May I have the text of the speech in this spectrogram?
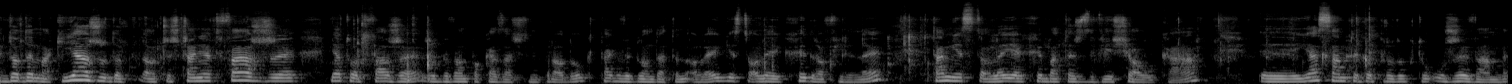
e, do demakijażu, do oczyszczania twarzy. Ja tu otworzę, żeby Wam pokazać ten produkt. Tak wygląda ten olejek. Jest to olejek hydrofilny. Tam jest olejek chyba też z wiesiołka. Y, Ja sam tego produktu używam y,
